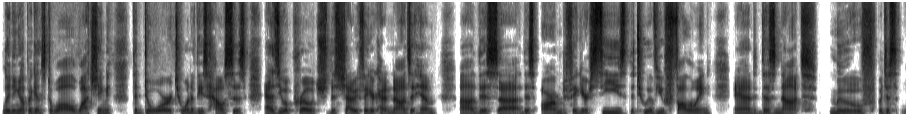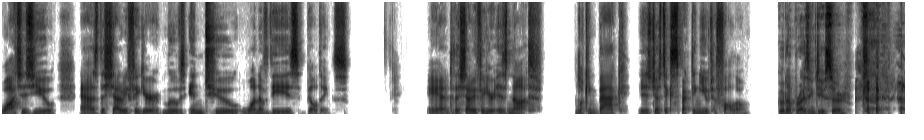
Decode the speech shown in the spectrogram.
leaning up against a wall, watching the door to one of these houses. As you approach, this shadowy figure kind of nods at him. Uh, this uh, this armed figure sees the two of you following and does not move, but just watches you as the shadowy figure moves into one of these buildings. And the shadowy figure is not looking back; is just expecting you to follow. Good uprising to you, sir.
